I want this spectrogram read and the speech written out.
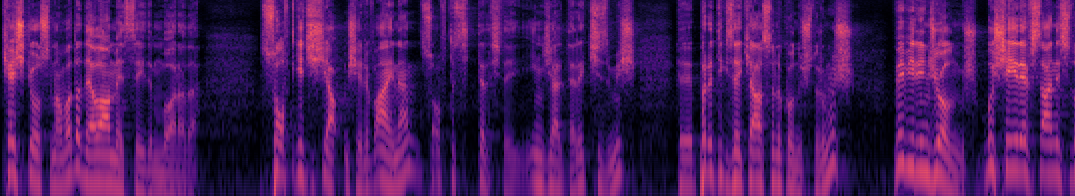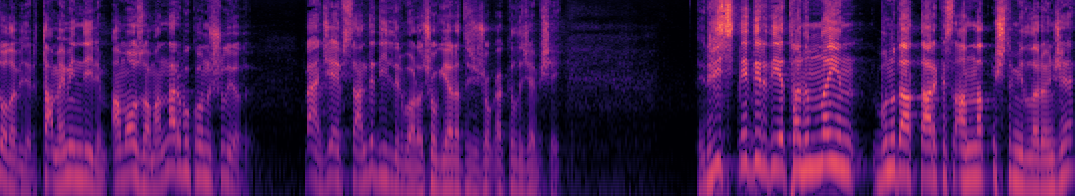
Keşke o sınava da devam etseydim bu arada. Soft geçişi yapmış herif aynen. Soft'u siktir işte incelterek çizmiş. E, pratik zekasını konuşturmuş ve birinci olmuş. Bu şehir efsanesi de olabilir. Tam emin değilim ama o zamanlar bu konuşuluyordu. Bence efsane de değildir bu arada. Çok yaratıcı, çok akıllıca bir şey. Risk nedir diye tanımlayın. Bunu da hatta arkasını anlatmıştım yıllar önce.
